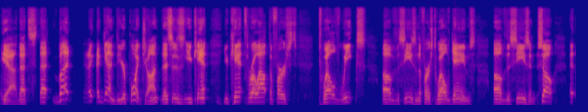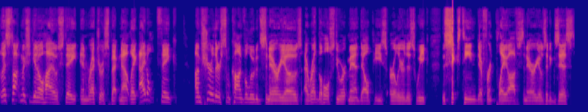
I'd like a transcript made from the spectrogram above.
Yeah, that's that. But again, to your point, John, this is you can't you can't throw out the first 12 weeks of the season, the first 12 games of the season. So uh, let's talk Michigan, Ohio State in retrospect now. Like, I don't think, I'm sure there's some convoluted scenarios. I read the whole Stewart Mandel piece earlier this week, the 16 different playoff scenarios that exist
